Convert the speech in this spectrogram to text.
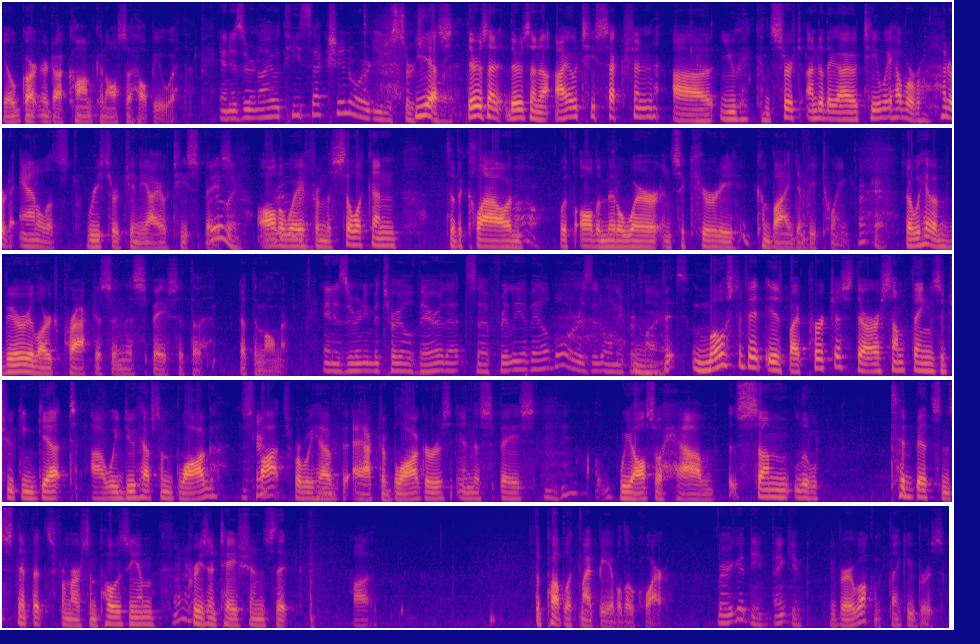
you know Gartner.com can also help you with. And is there an IoT section, or do you just search Yes, for it? there's a there's an IoT section. Uh, you can search under the IoT. We have over 100 analysts researching the IoT space, Really? all the way from the silicon to the cloud, Wow. with all the middleware and security combined in between. Okay. So we have a very large practice in this space at the at the moment. And is there any material there that's uh, freely available, or is it only for clients? Most of it is by purchase. There are some things that you can get. Uh, we do have some blog spots where we have active bloggers in this space. Mm-hmm. We also have some little tidbits and snippets from our symposium right. presentations that uh, the public might be able to acquire. Very good, Dean. Thank you. You're very welcome. Thank you, Bruce.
